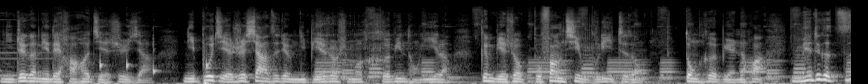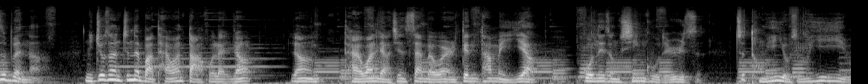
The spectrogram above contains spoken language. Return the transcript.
你这个你得好好解释一下。你不解释，下次就你别说什么和平统一了，更别说不放弃武力这种恫吓别人的话。你没这个资本呐、你就算真的把台湾打回来，让让台湾两千三百万人跟他们一样过那种辛苦的日子。这统一有什么意义吗？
